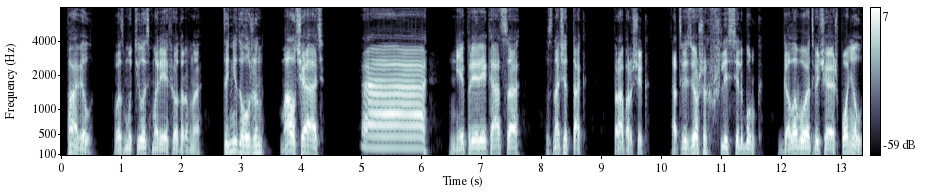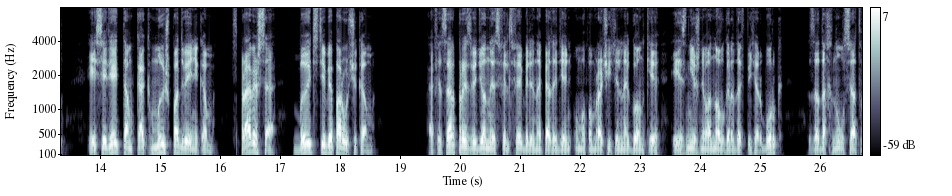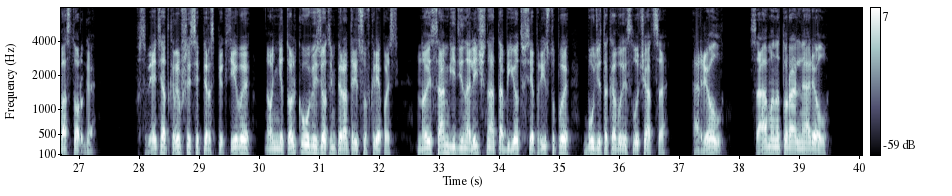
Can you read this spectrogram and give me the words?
«Павел!» — возмутилась Мария Федоровна. «Ты не должен молчать!» а Не пререкаться! Значит так, прапорщик, Отвезешь их в Шлиссельбург. Головой отвечаешь, понял? И сидеть там, как мышь под веником. Справишься? Быть тебе поручиком». Офицер, произведенный из фельдфебеля на пятый день умопомрачительной гонки из Нижнего Новгорода в Петербург, задохнулся от восторга. В свете открывшейся перспективы он не только увезет императрицу в крепость, но и сам единолично отобьет все приступы, будет таковые случаться. Орел, самый натуральный орел,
